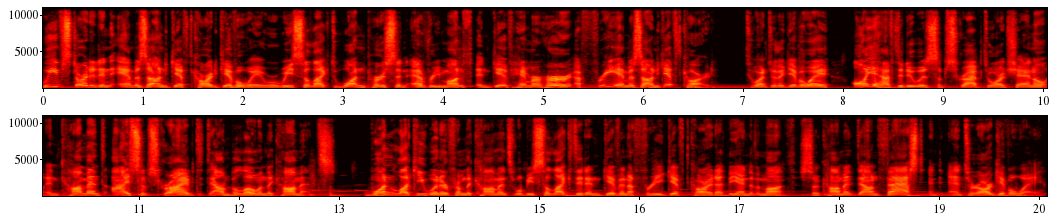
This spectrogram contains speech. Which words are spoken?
We've started an Amazon gift card giveaway where we select one person every month and give him or her a free Amazon gift card. To enter the giveaway, all you have to do is subscribe to our channel and comment I subscribed down below in the comments. One lucky winner from the comments will be selected and given a free gift card at the end of the month, so comment down fast and enter our giveaway.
